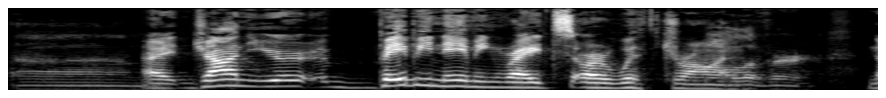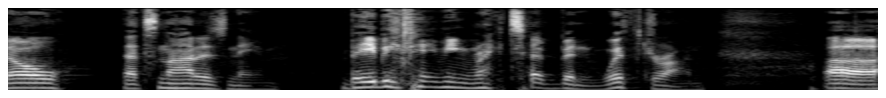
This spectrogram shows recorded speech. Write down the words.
Um, All right, John, your baby naming rights are withdrawn. Oliver. No, that's not his name. Baby naming rights have been withdrawn. Uh,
